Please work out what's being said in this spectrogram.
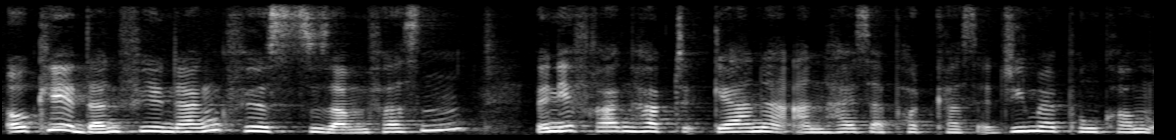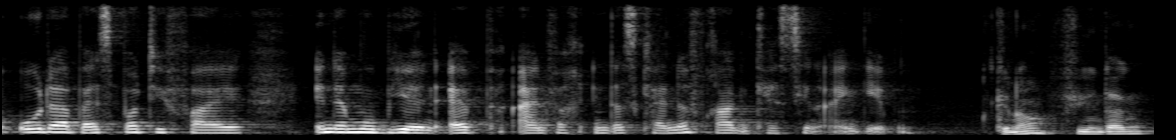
okay, dann vielen Dank fürs Zusammenfassen. Wenn ihr Fragen habt, gerne an heißerpodcast.gmail.com oder bei Spotify in der mobilen App einfach in das kleine Fragenkästchen eingeben. Genau, vielen Dank.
